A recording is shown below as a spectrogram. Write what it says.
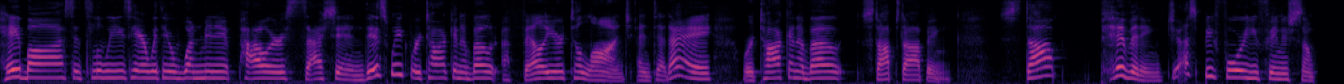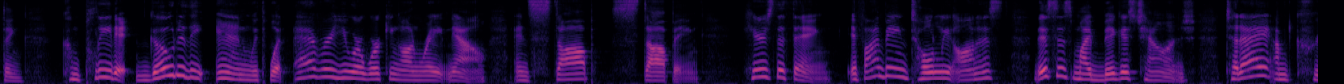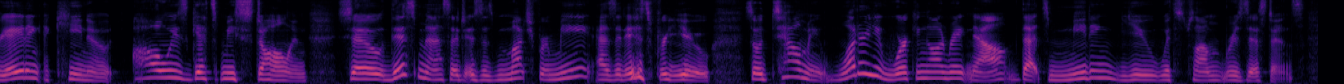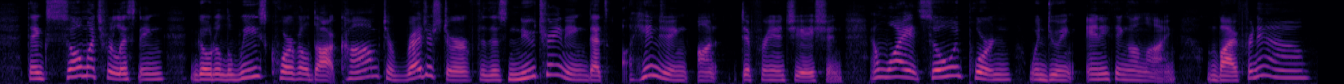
Hey boss, it's Louise here with your one minute power session. This week we're talking about a failure to launch, and today we're talking about stop stopping. Stop pivoting just before you finish something. Complete it. Go to the end with whatever you are working on right now and stop stopping. Here's the thing if I'm being totally honest, this is my biggest challenge. Today, I'm creating a keynote. Always gets me stalling. So, this message is as much for me as it is for you. So, tell me, what are you working on right now that's meeting you with some resistance? Thanks so much for listening. Go to louisecorville.com to register for this new training that's hinging on differentiation and why it's so important when doing anything online. Bye for now.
